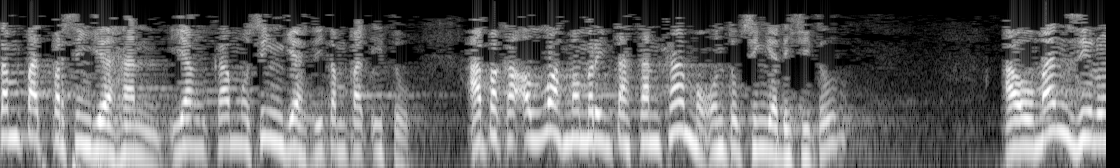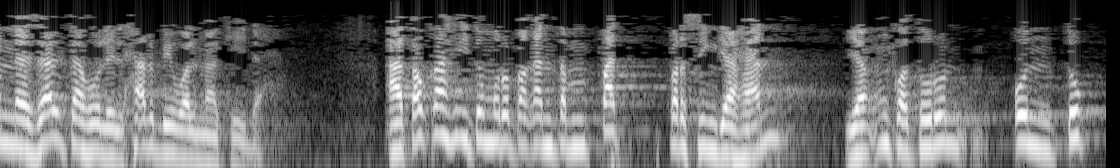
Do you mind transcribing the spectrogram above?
tempat persinggahan yang kamu singgah di tempat itu, apakah Allah memerintahkan kamu untuk singgah di situ? Au manzilun nazaltahu lil harbi wal makidah. Ataukah itu merupakan tempat persinggahan yang engkau turun untuk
